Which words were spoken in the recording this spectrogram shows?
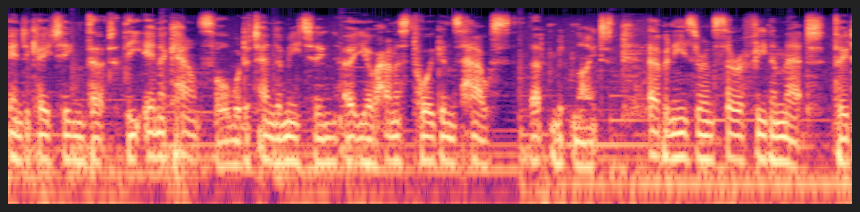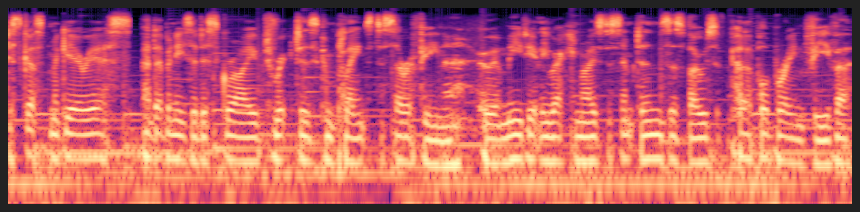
indicating that the inner council would attend a meeting at Johannes Teugen's house at midnight. Ebenezer and Seraphina met. They discussed Magirius, and Ebenezer described Richter's complaints to Seraphina, who immediately recognized the symptoms as those of purple brain fever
